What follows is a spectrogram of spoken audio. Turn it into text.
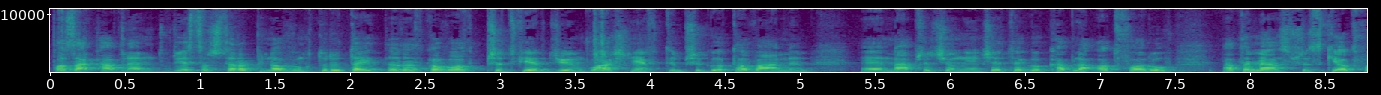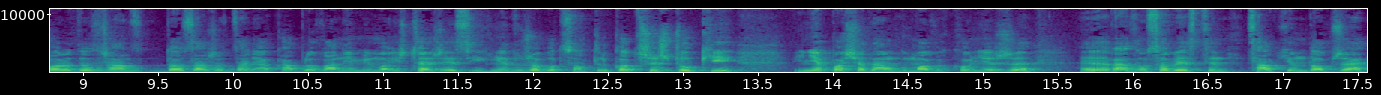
poza kablem 24-pinowym, który tutaj dodatkowo przytwierdziłem właśnie w tym przygotowanym e, na przeciągnięcie tego kabla otworów. Natomiast wszystkie otwory do, zarządzania okablowaniem, mimo iż też jest ich niedużo, bo to są tylko trzy sztuki i nie posiadam gumowych kołnierzy, e, radzą sobie z tym całkiem dobrze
